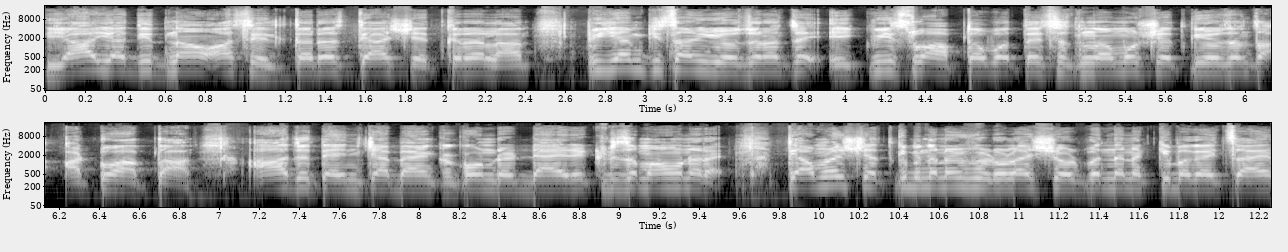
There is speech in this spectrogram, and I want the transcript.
या यादीत नाव असेल तरच त्या शेतकऱ्याला पी एम किसान योजनाचा एकवीसवा हप्ता व तसेच नमो शेतकरी योजनांचा आठवा हप्ता आज त्यांच्या बँक अकाउंट डायरेक्ट जमा होणार आहे. त्यामुळे शेतकरी मित्रांनो व्हिडिओला शेवटपर्यंत नक्की बघायचा आहे.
